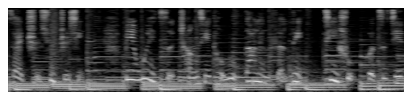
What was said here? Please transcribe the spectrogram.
在持续执行，并为此长期投入大量人力、技术和资金。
